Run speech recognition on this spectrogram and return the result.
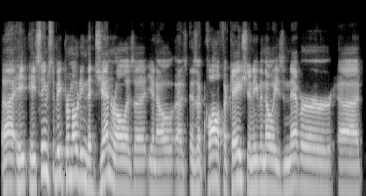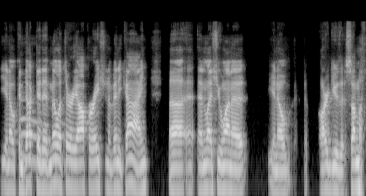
Uh, he he seems to be promoting the general as a you know as, as a qualification, even though he's never uh, you know conducted a military operation of any kind, uh, unless you want to you know argue that some of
